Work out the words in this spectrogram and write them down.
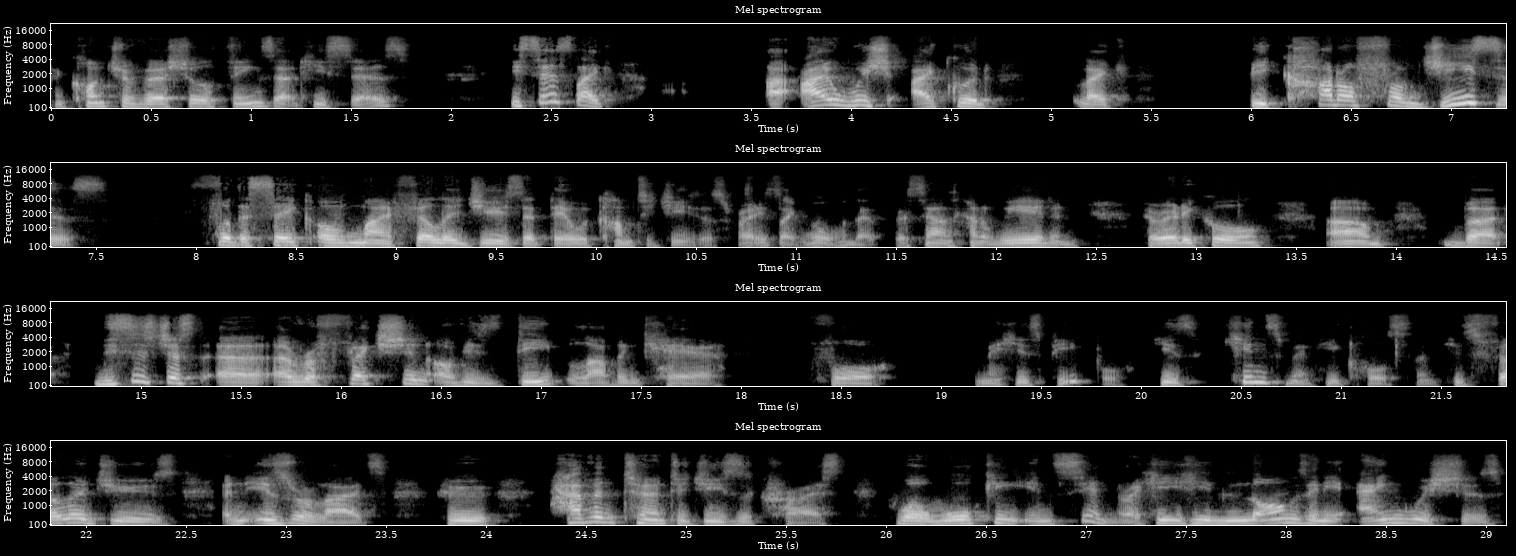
and controversial things that he says. He says, like, I, I wish I could like be cut off from Jesus for the sake of my fellow Jews that they would come to Jesus, right? It's like, well, that, that sounds kind of weird and heretical. Um, but this is just a, a reflection of his deep love and care for you know, his people, his kinsmen, he calls them, his fellow Jews and Israelites who haven't turned to Jesus Christ, who are walking in sin. Right? He, he longs and he anguishes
